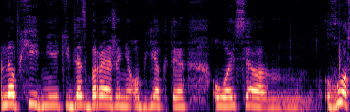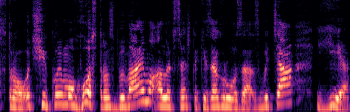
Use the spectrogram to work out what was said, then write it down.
необхідні, які для збереження об'єкти. Ось е, гостро очікуємо, гостро збиваємо, але все ж таки загроза збиття є.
